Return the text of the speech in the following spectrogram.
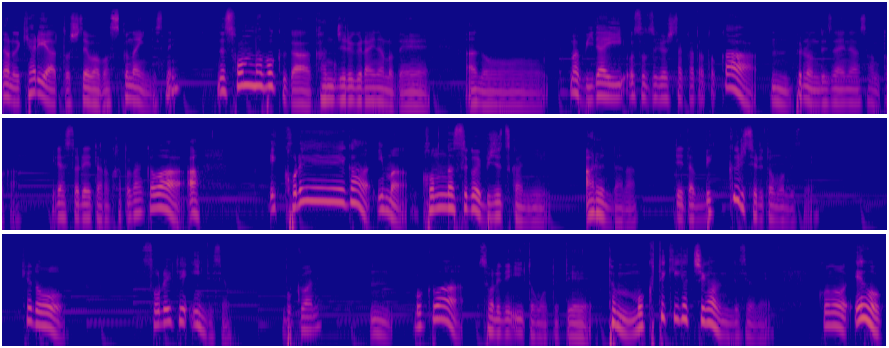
なのでキャリアとしてはま少ないんですね。でそんな僕が感じるぐらいなのであのー、まあ、美大を卒業した方とか、うん、プロのデザイナーさんとかイラストレーターの方なんかはあえこれが今こんなすごい美術館にあるんだなって多分びっくりすると思うんですね。けどそれでいいんですよ。僕はね。うん、僕はそれでいいと思ってて多分目的が違うんですよね。この絵を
